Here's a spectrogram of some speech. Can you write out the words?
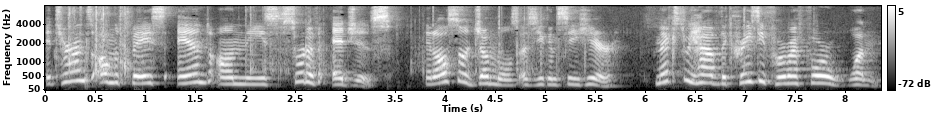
It turns on the face and on these sort of edges. It also jumbles, as you can see here. Next we have the Crazy 4x4 1.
